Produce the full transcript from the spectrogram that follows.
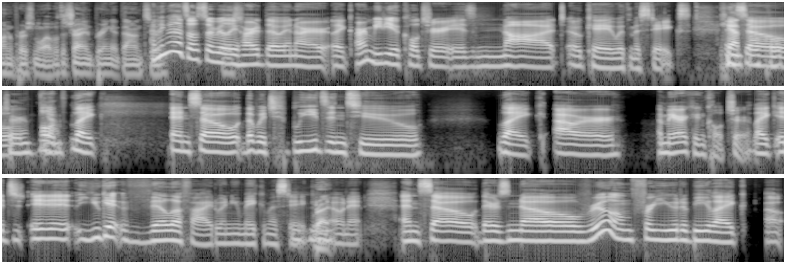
on a personal level to try and bring it down to I think that's also really this. hard though in our like our media culture is not okay with mistakes. Cancel so- culture, yeah. Like and so the which bleeds into like our American culture. Like it's it you get vilified when you make a mistake Mhm. and Right. own it. And so there's no room for you to be like oh,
